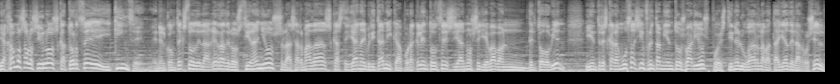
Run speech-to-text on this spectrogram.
Viajamos a los siglos XIV y XV. En el contexto de la Guerra de los Cien Años, las armadas castellana y británica por aquel entonces ya no se llevaban del todo bien. Y entre escaramuzas y enfrentamientos varios, pues tiene lugar la batalla de La Rochelle,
